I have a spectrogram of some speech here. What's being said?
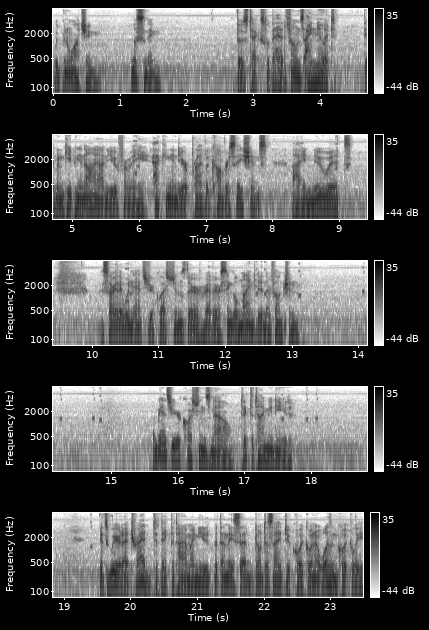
We've been watching, listening. Those techs with the headphones? I knew it! They've been keeping an eye on you for me, hacking into your private conversations. I knew it. Sorry they wouldn't answer your questions, they're rather single-minded in their function. Let me answer your questions now. Take the time you need. It's weird, I tried to take the time I needed, but then they said don't decide too quick when it wasn't quickly,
